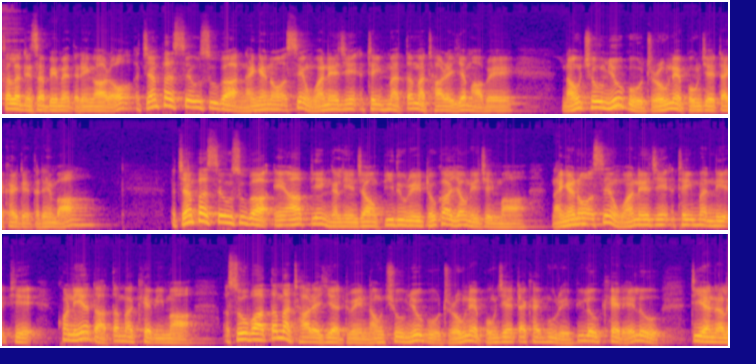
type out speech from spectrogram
ဆက်လက်တင်ဆက်ပေးမယ့်သတင်းကတော့အကြမ်းဖက်စစ်အုပ်စုကနိုင်ငံတော်အဆင့်ဝန်내ချင်းအထိတ်မှတ်သတ်မှတ်ထားတဲ့ရက်မှာပဲနောင်ချိုမြို့ကိုဒရုန်းနဲ့ပုံကျဲတိုက်ခိုက်တဲ့သတင်းပါအကြမ်းဖက်စစ်အုပ်စုကအင်အားပြင်းငလျင်ကြောင့်ပြည်သူတွေဒုက္ခရောက်နေချိန်မှာနိုင်ငံတော်အဆင့်ဝန်내ချင်းအထိတ်မှတ်နေ့အဖြစ်9ရက်တာသတ်မှတ်ခဲ့ပြီးမှအဆိုပါသတ်မှတ်ထားတဲ့ရက်အတွင်းနောင်ချိုမြို့ကိုဒရုန်းနဲ့ဘုံကျဲတိုက်ခိုက်မှုတွေပြုလုပ်ခဲ့တယ်လို့ TNL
